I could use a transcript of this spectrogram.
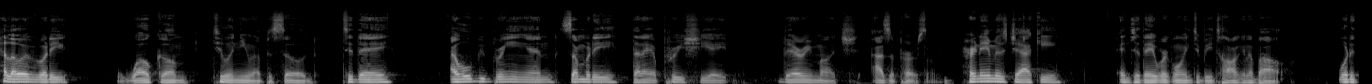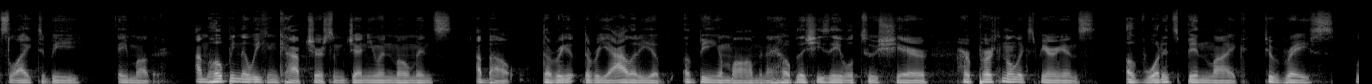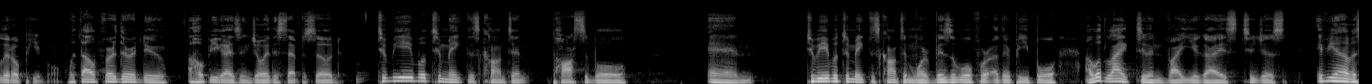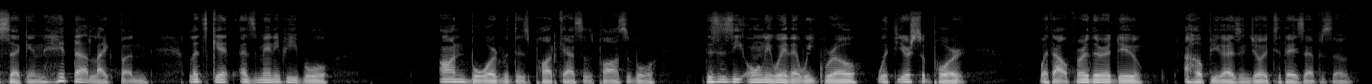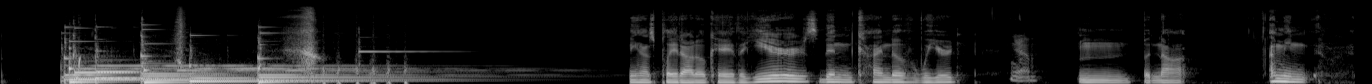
Hello, everybody. Welcome to a new episode. Today, I will be bringing in somebody that I appreciate very much as a person. Her name is Jahkee, and today we're going to be talking about what it's like to be a mother. I'm hoping that we can capture some genuine moments about the re- the reality of, of being a mom, and I hope that she's able to share her personal experience of what it's been like to raise little people. Without further ado, I hope you guys enjoy this episode. To be able to make this content possible and to be able to make this content more visible for other people, I would like to invite you guys to just, if you have a second, hit that like button. Let's get as many people on board with this podcast as possible. This is the only way that we grow with your support. Without further ado, I hope you guys enjoyed today's episode. Has played out okay. The year's been kind of weird. Yeah. Mm, but not. I mean,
